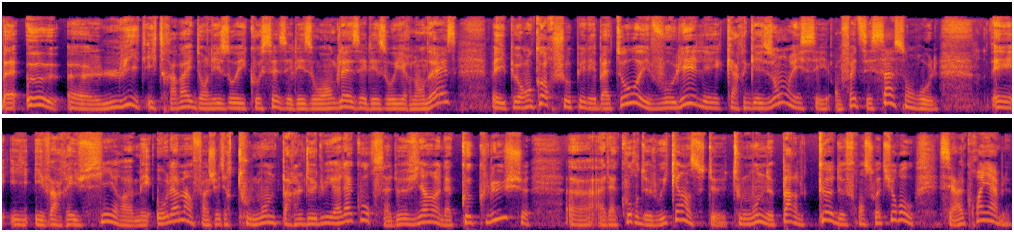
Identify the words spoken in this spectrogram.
ben, eux, euh, lui, il travaille dans les eaux écossaises et les eaux anglaises et les eaux irlandaises. Ben, il peut encore choper les bateaux et voler les cargaisons. Et c'est, en fait, c'est ça son rôle. Et il, va réussir, mais haut la main. Enfin, je veux dire, tout le monde parle de lui à la cour. Ça devient la coqueluche euh, à la cour de Louis XV. Tout le monde ne parle que de François Thureau. C'est incroyable.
